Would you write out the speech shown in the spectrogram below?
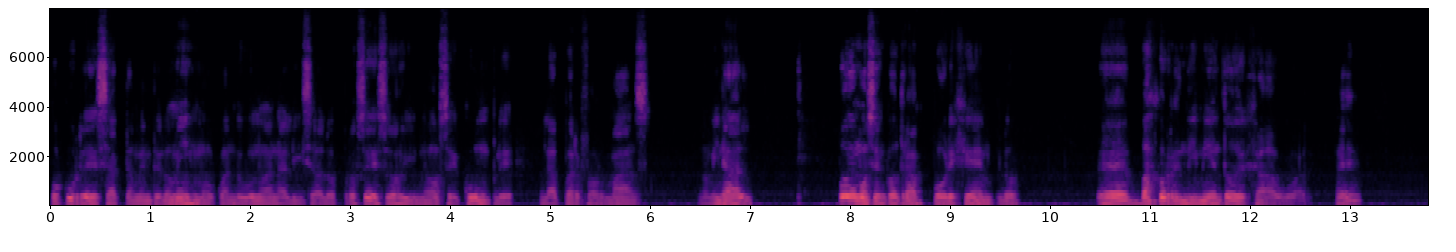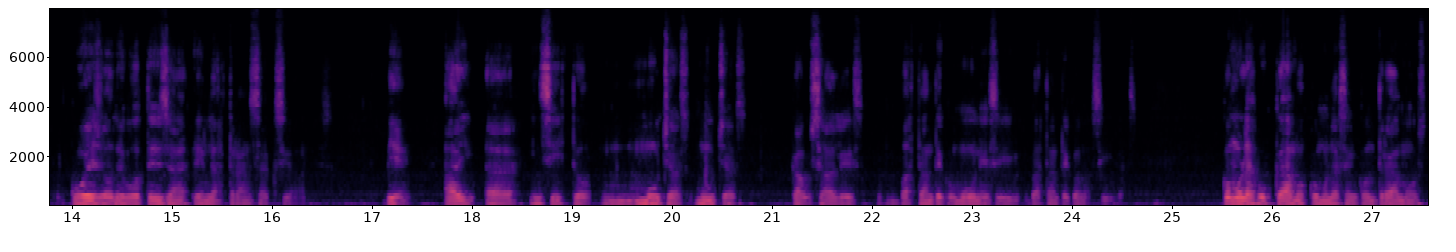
ocurre exactamente lo mismo cuando uno analiza los procesos y no se cumple la performance nominal. Podemos encontrar, por ejemplo, eh, bajo rendimiento de hardware, ¿eh? cuello de botella en las transacciones. Bien, hay, eh, insisto, muchas, muchas causales bastante comunes y bastante conocidas. ¿Cómo las buscamos? ¿Cómo las encontramos?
